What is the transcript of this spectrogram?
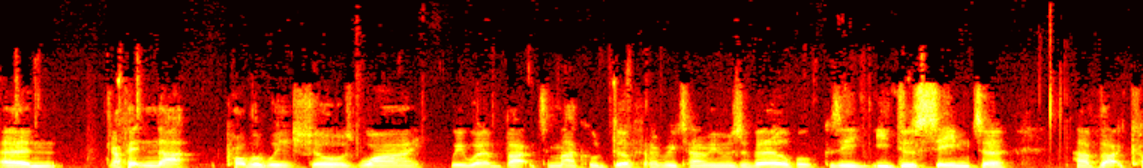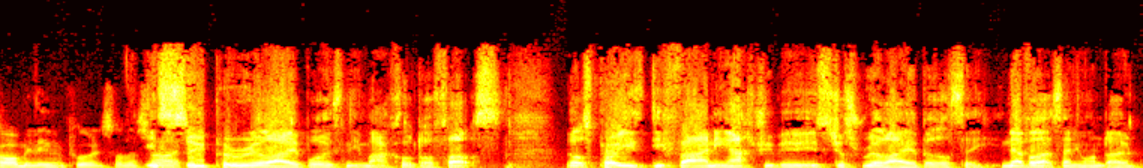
and I think that probably shows why we went back to Michael Duff every time he was available because he, he does seem to have that calming influence on the side. He's super reliable, isn't he, Michael Duff? That's that's probably his defining attribute. Is just reliability. He never lets anyone down.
